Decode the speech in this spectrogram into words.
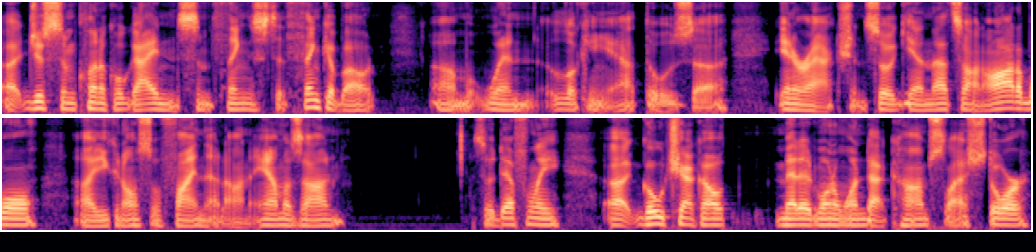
uh, just some clinical guidance, some things to think about um, when looking at those uh, interactions. So, again, that's on Audible. Uh, you can also find that on Amazon. So, definitely uh, go check out meded101.com slash store.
